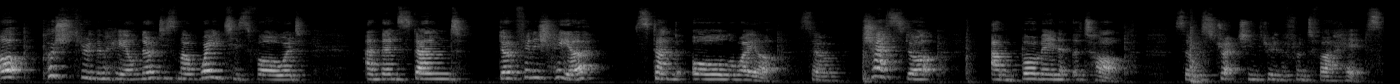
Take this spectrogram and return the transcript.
up, push through the heel, notice my weight is forward, and then stand, don't finish here, stand all the way up. So chest up and bum in at the top. So we're stretching through the front of our hips.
